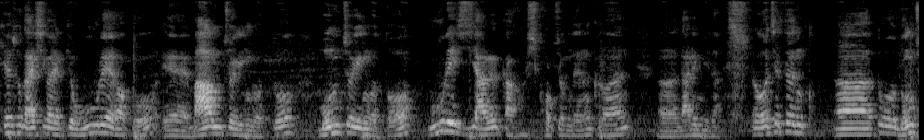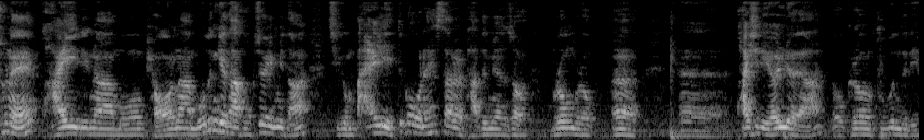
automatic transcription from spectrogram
계속 날씨가 이렇게 우울해 갖고 예, 마음적인 것도 몸적인 것도 우울해지지 않을까 혹시 걱정되는 그러한 어, 날입니다. 어, 어쨌든 어, 또 농촌의 과일이나 뭐 벼나 모든 게 다 걱정입니다. 지금 빨리 뜨거운 햇살을 받으면서 무럭무럭 어, 어, 과실이 열려야 또 그런 부분들이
